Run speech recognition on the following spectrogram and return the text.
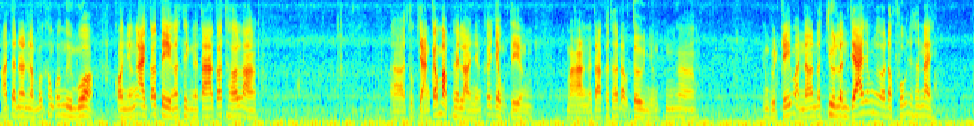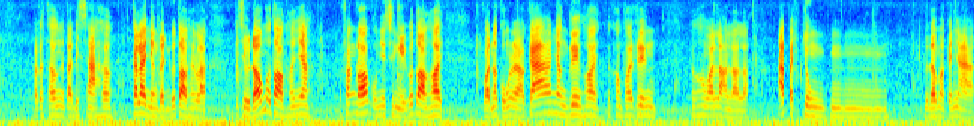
À, cho nên là mới không có người mua. Còn những ai có tiền thì người ta có thể là à, thuộc dạng cá mập hay là những cái dòng tiền mà người ta có thể đầu tư những ờ, những vị trí mà nó nó chưa lên giá giống như ở đồng phú như thế này. Và có thể người ta đi xa hơn. Cái là nhận định của toàn hay là cái dự đoán của toàn thôi nha. Cái phán đoán cũng như suy nghĩ của toàn thôi và nó cũng là cá nhân riêng thôi chứ không phải riêng chứ không phải là là, là áp đặt chung để mà cả nhà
